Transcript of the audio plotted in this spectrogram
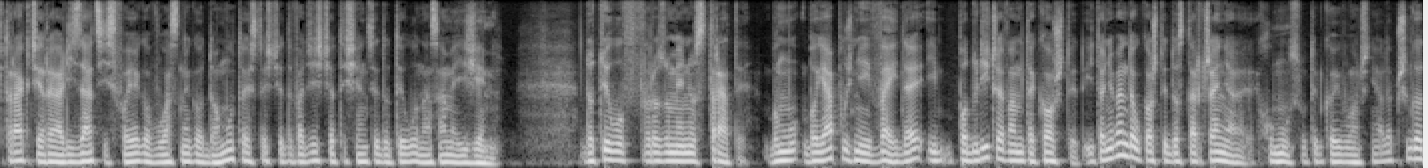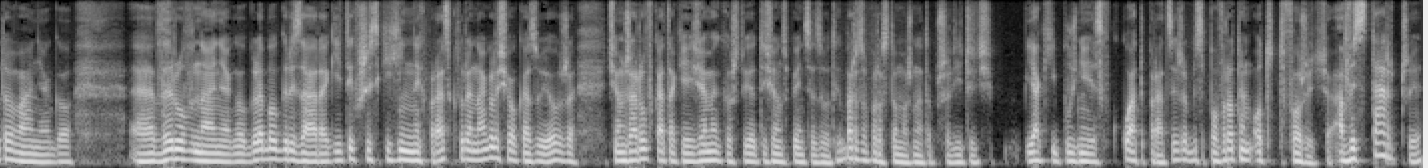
w trakcie realizacji swojego własnego domu, to jesteście 20 tysięcy do tyłu na samej ziemi do tyłu w rozumieniu straty, bo, mu, bo ja później wejdę i podliczę wam te koszty. I to nie będą koszty dostarczenia humusu tylko i wyłącznie, ale przygotowania go, wyrównania go, glebogryzarek i tych wszystkich innych prac, które nagle się okazują, że ciężarówka takiej ziemi kosztuje 1500 zł. Bardzo prosto można to przeliczyć, jaki później jest wkład pracy, żeby z powrotem odtworzyć. A wystarczy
